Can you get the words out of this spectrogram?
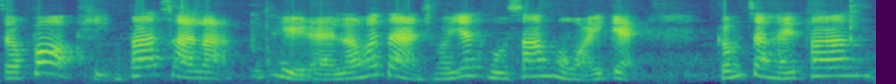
就幫我填翻晒啦。咁譬如誒兩位大人坐一號、三號位嘅，咁就喺翻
